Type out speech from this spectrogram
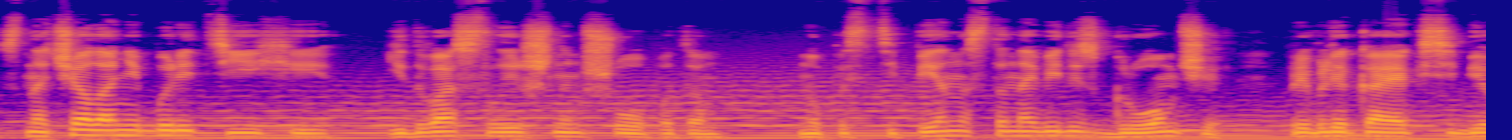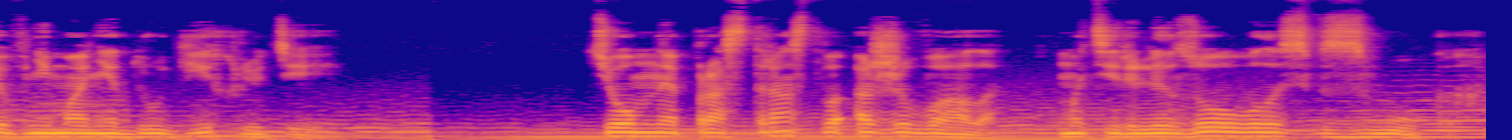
Сначала они были тихие, едва слышным шепотом, но постепенно становились громче, привлекая к себе внимание других людей. Темное пространство оживало, материализовывалось в звуках.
